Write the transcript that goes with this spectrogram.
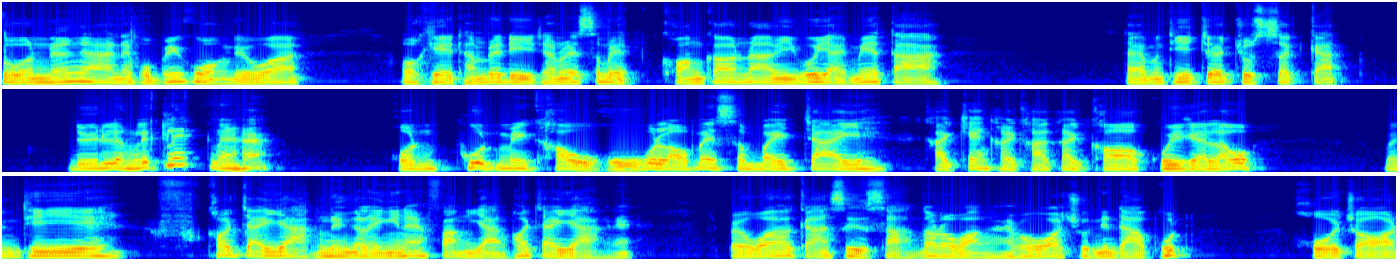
ตัวเนื้องานเนี่ยผมไม่ห่วงเลยว่า โอเคทำได้ดีทำได้สำเร็จความก้าวหน้ามีผู้ใหญ่เมตตา แต่บางทีเจอจุดสกัดด้วยเรื่องเล็ก ๆ นะฮะ คนพูดไม่เข้าหูเราไม่สบายใจขัดแข้งขัดขาขัดคอคุยกันแล้ว บางทีเข้าใจอย่างหนึ่งอะไรเงี้ยนะฟังอย่างเข้าใจอย่างเนี่ยแปลว่าการสื่อสารต้องระวังนะครับเพราะว่าชุนี้ดาวพุธโคจร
